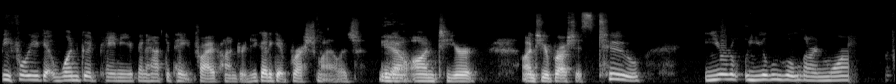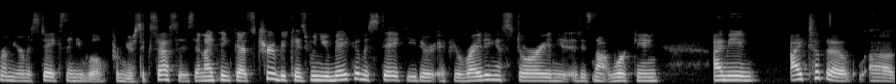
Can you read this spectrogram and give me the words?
before you get one good painting, you're going to have to paint 500. You got to get brush mileage, you yeah. know, onto your onto your brushes. Two, you you will learn more from your mistakes than you will from your successes. And I think that's true because when you make a mistake, either if you're writing a story and it is not working, I mean, I took a uh,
